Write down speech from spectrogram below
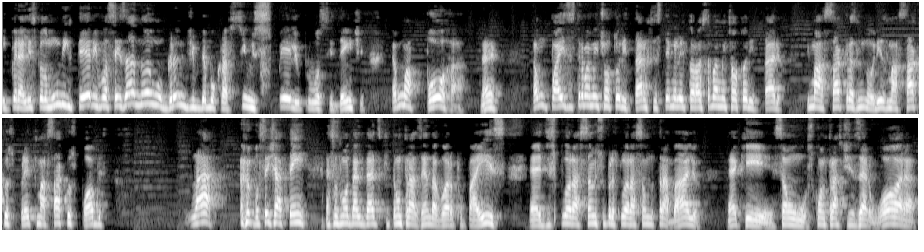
imperialistas pelo mundo inteiro, e vocês, ah, não, o grande democracia, um espelho para o Ocidente, é uma porra, né? É um país extremamente autoritário, um sistema eleitoral extremamente autoritário, que massacra as minorias, massacra os pretos, massacra os pobres. Lá você já tem essas modalidades que estão trazendo agora para o país é, de exploração e superexploração do trabalho, né, que são os contratos de zero hora,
